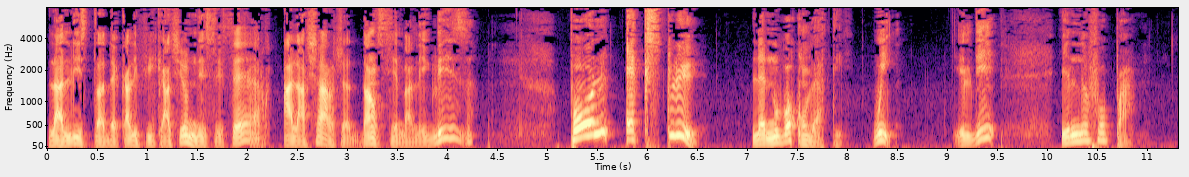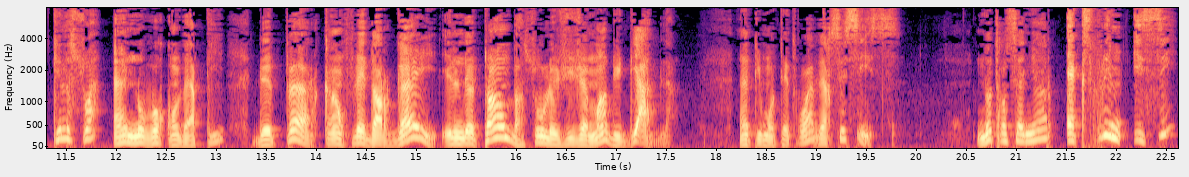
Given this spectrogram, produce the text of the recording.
la liste des qualifications nécessaires à la charge d'ancien dans l'Église, Paul exclut les nouveaux convertis. Oui, il dit, il ne faut pas qu'il soit un nouveau converti de peur qu'enflé d'orgueil, il ne tombe sous le jugement du diable. 1 Timothée 3, verset 6. Notre Seigneur exprime ici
